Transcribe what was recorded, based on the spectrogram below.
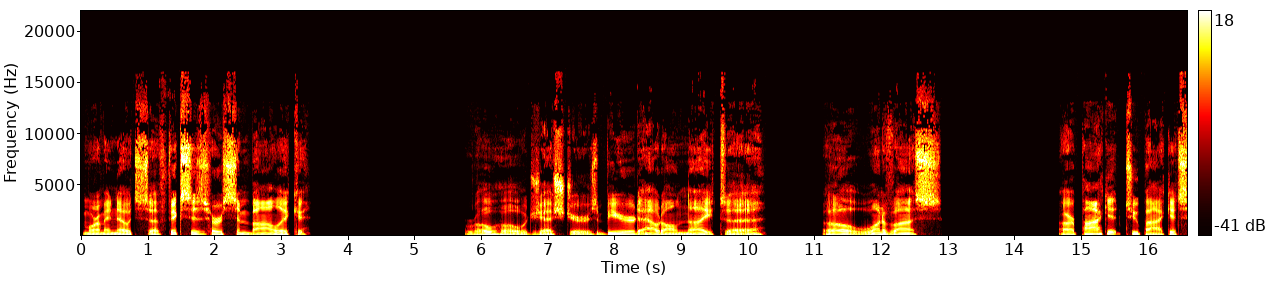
More on my notes. Uh, fixes her symbolic Rojo gestures, beard out all night. Uh, oh, one of us. Our pocket, two pockets,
